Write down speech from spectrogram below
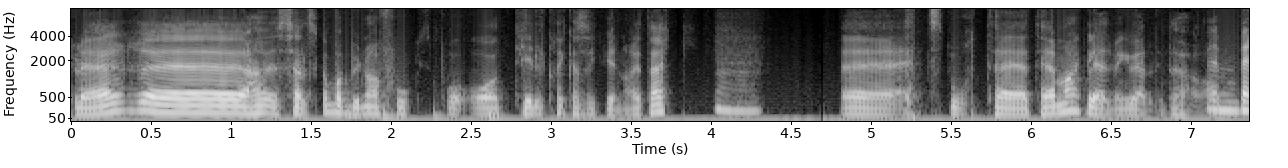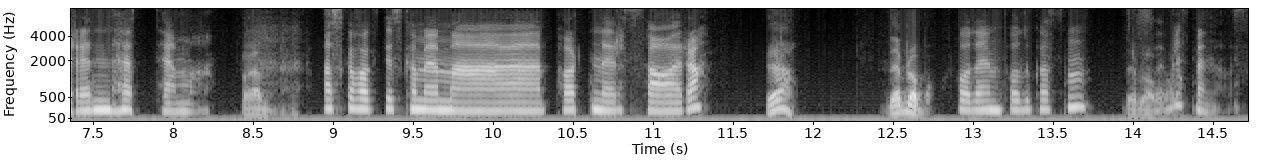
Flere selskaper begynner å ha fokus på å tiltrekke seg kvinner i tech. Mm. Eh, et stort tema. Gleder meg veldig til å høre om. Brennhett tema. Brennhett. Jeg skal faktisk ha med meg partner Sara. Ja. Det blir bra. på den podkasten. Det Så blir det blir spennende.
